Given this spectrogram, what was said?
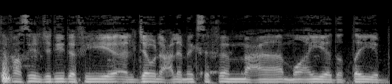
تفاصيل جديدة في الجولة على ميكس إف إم مع مؤيد الطيب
